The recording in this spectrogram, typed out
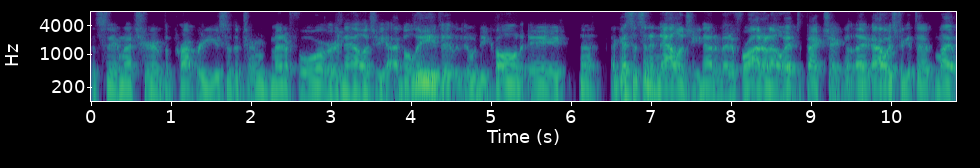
let's see, I'm not sure of the proper use of the term metaphor or analogy. I believe it, it would be called a, huh, I guess it's an analogy, not a metaphor. I don't know. We have to fact check. I, I always forget the my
